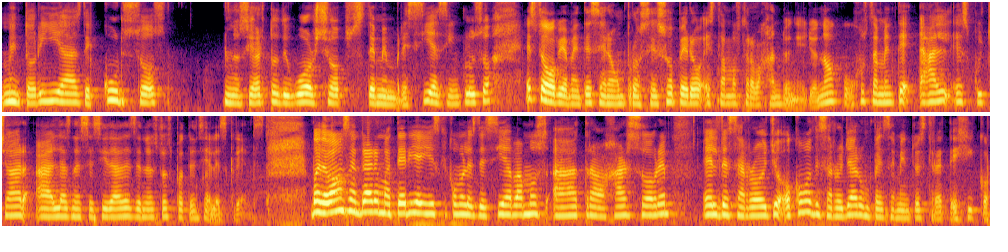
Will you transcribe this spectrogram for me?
mentorías, de cursos, ¿no es cierto?, de workshops, de membresías incluso. Esto obviamente será un proceso, pero estamos trabajando en ello, ¿no? Justamente al escuchar a las necesidades de nuestros potenciales clientes. Bueno, vamos a entrar en materia y es que, como les decía, vamos a trabajar sobre el desarrollo o cómo desarrollar un pensamiento estratégico.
